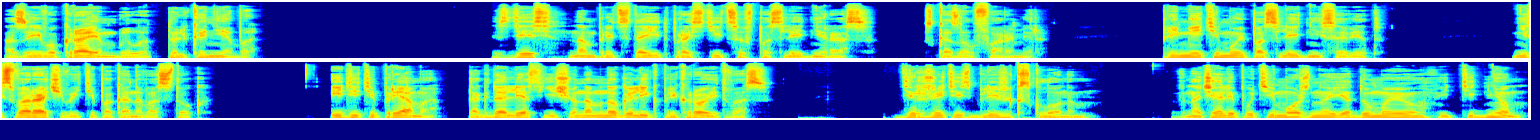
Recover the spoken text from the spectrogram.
а за его краем было только небо. «Здесь нам предстоит проститься в последний раз», — сказал Фарамир. «Примите мой последний совет. Не сворачивайте пока на восток. Идите прямо, тогда лес еще на много лиг прикроет вас. Держитесь ближе к склонам. В начале пути можно, я думаю, идти днем.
